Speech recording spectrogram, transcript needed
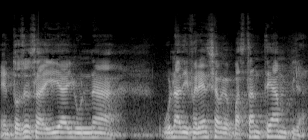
Entonces ahí hay una, una diferencia bastante amplia.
